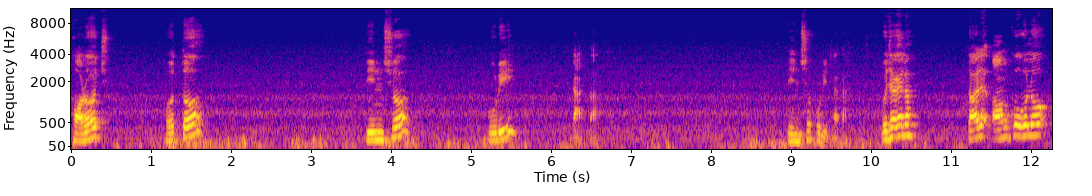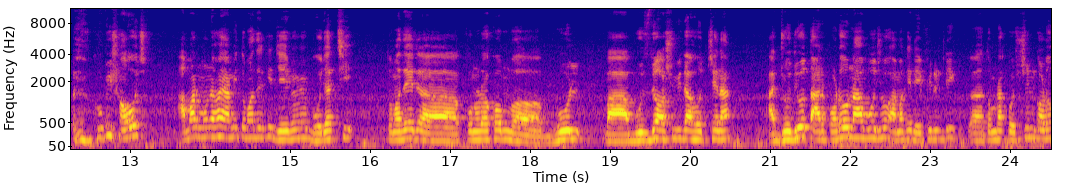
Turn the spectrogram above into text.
খরচ হতো তিনশো কুড়ি টাকা। তিনশো কুড়ি টাকা। বোঝা গেল? তাহলে অঙ্কগুলো খুবই সহজ। আমার মনে হয় আমি তোমাদেরকে যেভাবে বোঝাচ্ছি, তোমাদের কোনো রকম ভুল বা বুঝতে অসুবিধা হচ্ছে না। আর যদিও তারপরেও না বোঝো, আমাকে ডেফিনেটলি তোমরা কোয়েশ্চেন করো।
